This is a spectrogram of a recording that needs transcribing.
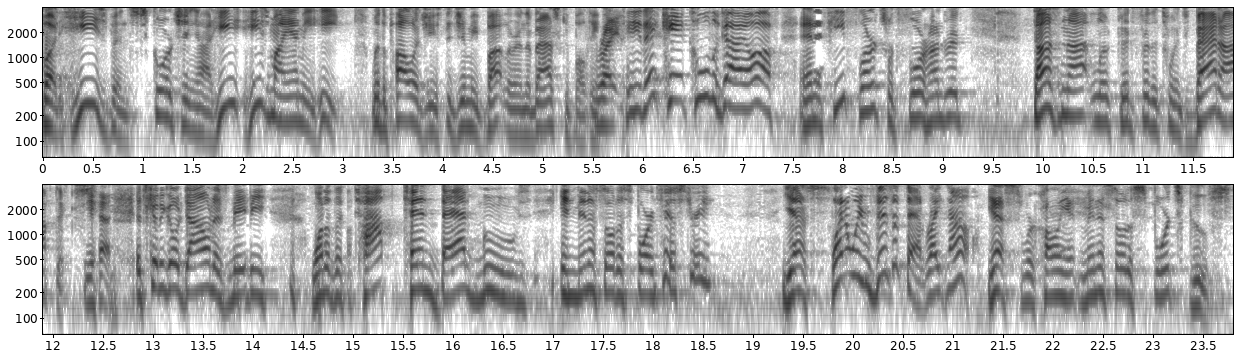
But he's been scorching hot. He He's Miami Heat, with apologies to Jimmy Butler and the basketball team. Right. He, they can't cool the guy off. And if he flirts with 400, does not look good for the Twins. Bad optics. Yeah, it's going to go down as maybe one of the top 10 bad moves in Minnesota sports history. Yes. Why don't we revisit that right now? Yes, we're calling it Minnesota Sports Goofs.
